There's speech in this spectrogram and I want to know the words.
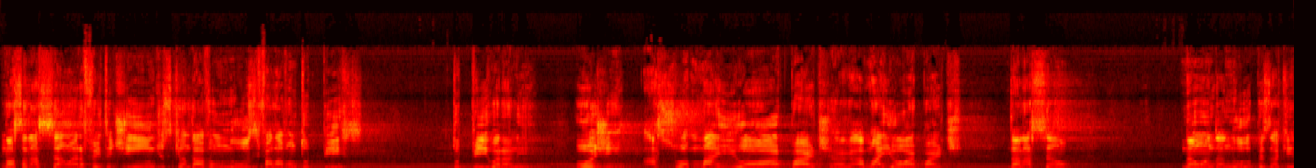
Nossa nação era feita de índios que andavam nus e falavam tupis. Tupi Guarani. Hoje, a sua maior parte, a maior parte da nação, não anda nu, apesar que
